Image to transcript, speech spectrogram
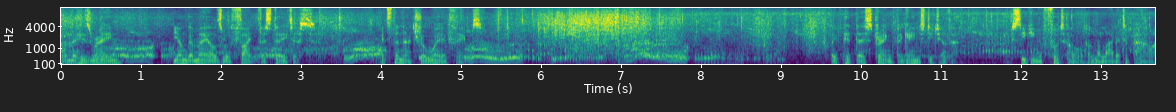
Under his reign, younger males will fight for status. It's the natural way of things. They pit their strength against each other, seeking a foothold on the ladder to power.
